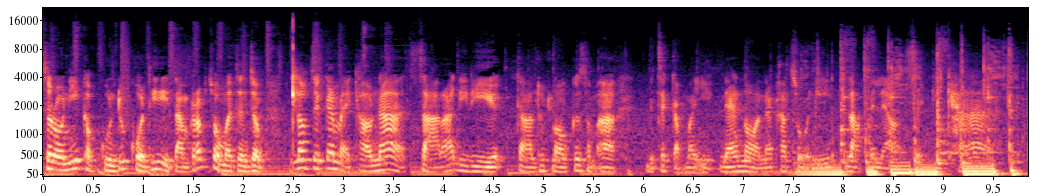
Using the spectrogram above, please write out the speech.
สำหรับวันนี้กับคุณทุกคนที่ติดตามรับชมมาจนจบ เราเจอกันใหม่คราวหน้าสาระดีๆ การทดลองเครื่องสำอางเดี๋ยวจะกลับมาอีกแน่นอนนะครับส่วนวันนี้ลาไปแล้วสวัสดีค่ะ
